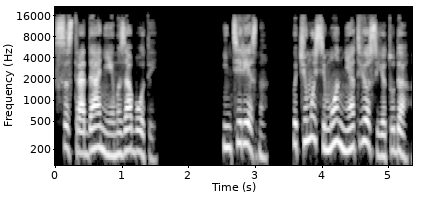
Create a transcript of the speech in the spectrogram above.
с состраданием и заботой. Интересно, почему Симон не отвез ее туда?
